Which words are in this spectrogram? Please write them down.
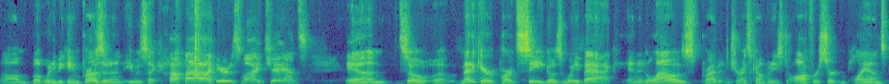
Um, but when he became president, he was like, ha ha, here's my chance. And so uh, Medicare Part C goes way back and it allows private insurance companies to offer certain plans.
